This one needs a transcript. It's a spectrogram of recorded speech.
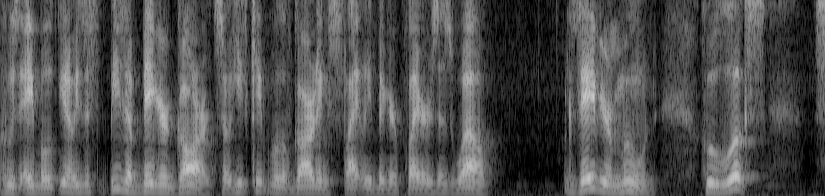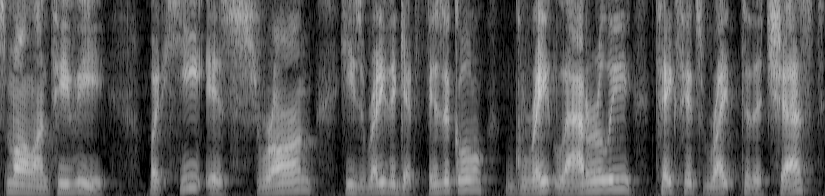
who's able, you know, he's a, he's a bigger guard, so he's capable of guarding slightly bigger players as well. Xavier Moon, who looks small on TV, but he is strong. He's ready to get physical, great laterally, takes hits right to the chest,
